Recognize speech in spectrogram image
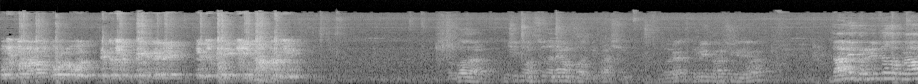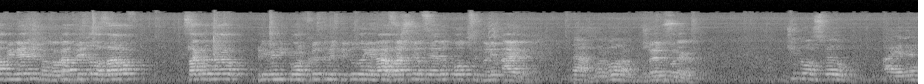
Постојано зборуват дека се педери, експерики и накази. Благодарам. Учително суда немам повеќе прашања. Добре, други прашања нема. Дали бранителот на обвинетиот адвокат Вител Лазаров сака да примени кон вкрстено испитување на заштитниот сведок под псевдоним Ајде? Да, благодарам. Шојете колега. Учитувам сведок А1.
